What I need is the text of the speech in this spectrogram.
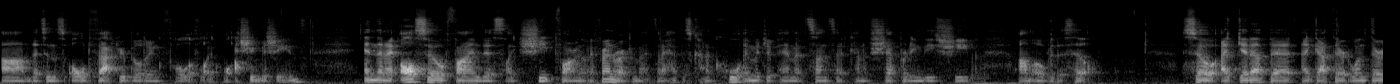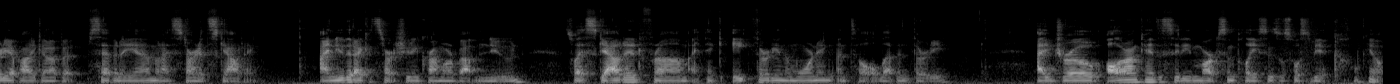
um, that's in this old factory building full of like washing machines. And then I also find this like sheep farm that my friend recommends. And I have this kind of cool image of him at sunset kind of shepherding these sheep um, over this hill. So I get up at, I got there at 1.30, I probably got up at 7 a.m. and I started scouting. I knew that I could start shooting Karamo about noon. So I scouted from, I think, 8.30 in the morning until 11.30. I drove all around Kansas City, marked some places. It was supposed to be a, you know,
